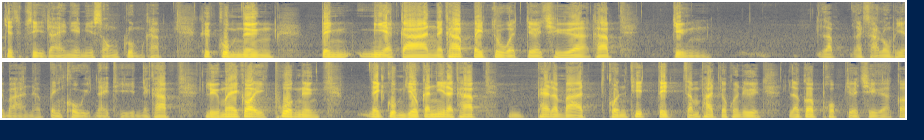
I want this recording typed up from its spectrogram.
1,974รายเนี่ยมี 2 กลุ่มครับ คือกลุ่มหนึ่งเป็นมีอาการนะครับไปตรวจเจอเชื้อครับ จึงรับรักษาโรงพยาบาลนะเป็นโควิด -19 นะครับ หรือไม่ก็อีกพวกหนึ่ง ในกลุ่มเดียวกันนี่แหละครับ แพร่ระบาดคนที่ติดสัมผัสกับคนอื่น แล้วก็พบเจอเชื้อก็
